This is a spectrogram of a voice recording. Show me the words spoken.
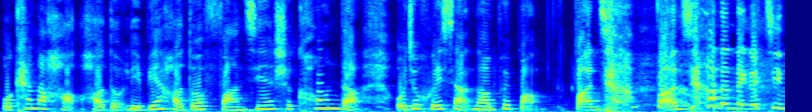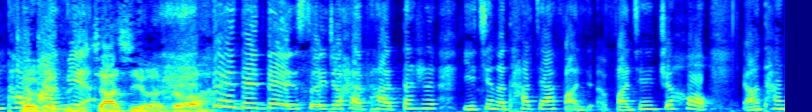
我看到好好多里边好多房间是空的，我就回想到被绑绑架绑架的那个镜头 画面，加戏了是吧？对对对，所以就害怕。但是一进了他家房房间之后，然后他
